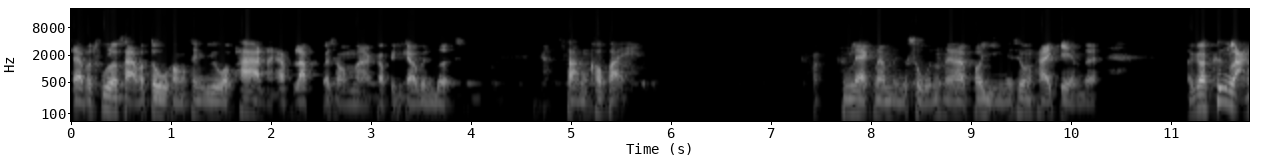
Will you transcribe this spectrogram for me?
แต่ประตูรักษาประตูของแซงกิโลพลาดนะครับ รับกระชองมาก็เป็นแกาเวนเบิร์กซ้ำเข้าไป ครึ่งแรกนำหนึ่งศูนย์นะครับพอยิงในช่วงท้ายเกมเลย แล้วก็ครึ่งหลัง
